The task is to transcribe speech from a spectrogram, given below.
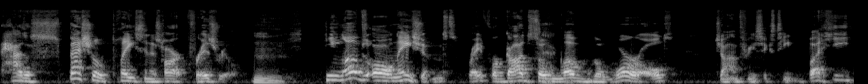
has a special place in his heart for Israel. Mm. He loves all nations, right? For God so exactly. loved the world, John 3:16. But he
